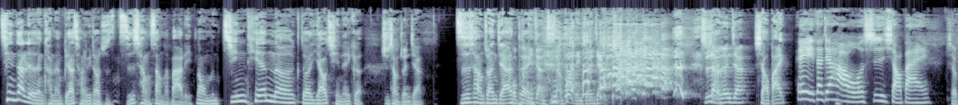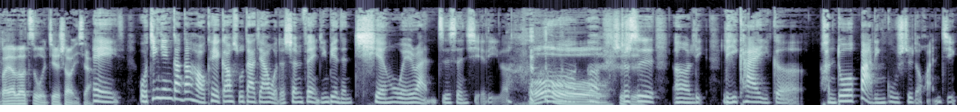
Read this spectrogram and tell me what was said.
现在的人可能比较常遇到就是职场上的霸凌。那我们今天呢，就邀请了一个职场专家，职场专家。我怕你讲职场霸凌专家。职场专家小白，嘿，hey, 大家好，我是小白。小白要不要自我介绍一下？哎，hey, 我今天刚刚好可以告诉大家，我的身份已经变成前微软资深协理了。哦，呃、是是就是呃离离开一个。很多霸凌故事的环境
